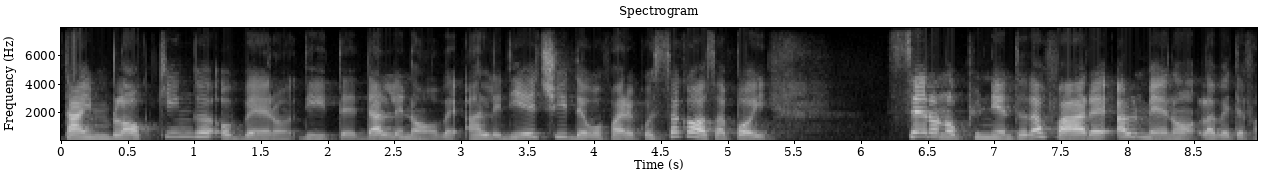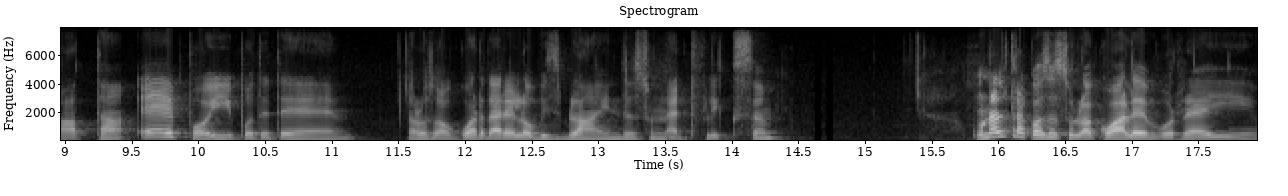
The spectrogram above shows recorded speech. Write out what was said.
time blocking, ovvero dite dalle 9 alle 10 devo fare questa cosa, poi se non ho più niente da fare, almeno l'avete fatta e poi potete, non lo so, guardare Love is Blind su Netflix. Un'altra cosa sulla quale vorrei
